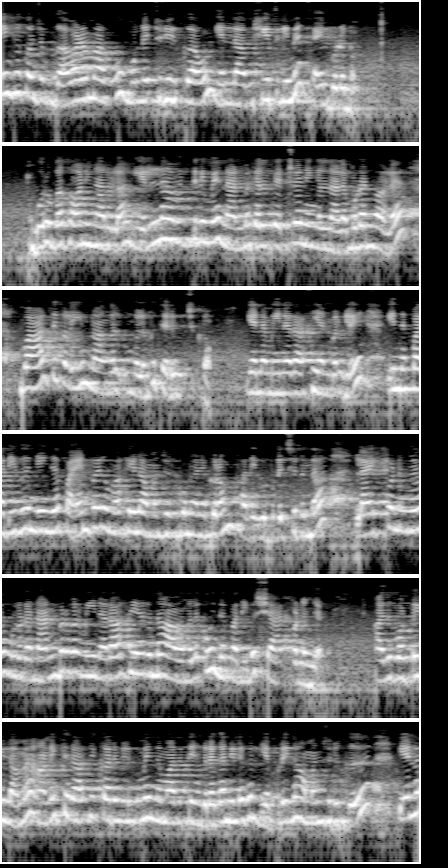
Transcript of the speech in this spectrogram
நீங்கள் கொஞ்சம் கவனமாகவும் முன்னெச்சரிக்கையாகவும் எல்லா விஷயத்துலையுமே செயல்படணும். குரு பகவானின் அருளால் எல்லா விதத்திலையுமே நன்மைகள் பெற்று நீங்கள் நலமுடன் வாழ வாழ்த்துக்களையும் நாங்கள் உங்களுக்கு தெரிவிச்சுக்கிறோம். என்ன மீனராசி அன்பர்களே இந்த பதிவு நீங்கள் பயன்பெறும் வகையில் அமைஞ்சிருக்கும்னு நினைக்கிறோம். பதிவு பிடிச்சிருந்தா லைக் பண்ணுங்கள் உங்களோட நண்பர்கள் மீனராசியாக இருந்தால் அவங்களுக்கும் இந்த பதிவை ஷேர் பண்ணுங்கள் அது மட்டும் இல்லாமல் அனைத்து ராசிக்காரர்களுக்குமே இந்த மாதத்தின் கிரக நிலைகள் எப்படிலாம் அமைஞ்சிருக்கு என்ன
